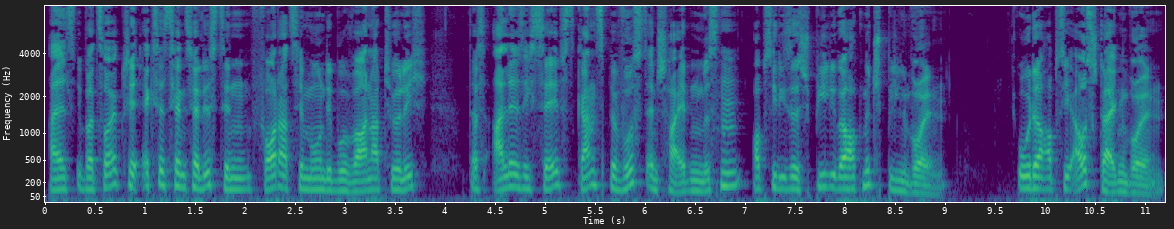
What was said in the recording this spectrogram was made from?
Als überzeugte Existenzialistin fordert Simone de Beauvoir natürlich, dass alle sich selbst ganz bewusst entscheiden müssen, ob sie dieses Spiel überhaupt mitspielen wollen. Oder ob sie aussteigen wollen.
